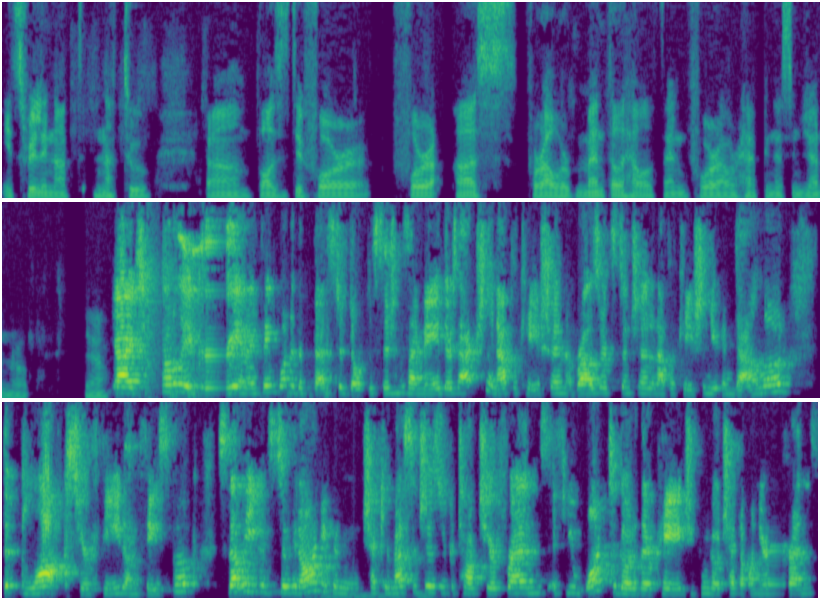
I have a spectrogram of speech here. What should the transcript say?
it's really not not too um, positive for for us for our mental health and for our happiness in general yeah. Yeah, I totally agree. And I think one of the best adult decisions I made, there's actually an application, a browser extension, an application you can download that blocks your feed on Facebook. So that way you can still get on, you can check your messages, you can talk to your friends. If you want to go to their page, you can go check up on your friends,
